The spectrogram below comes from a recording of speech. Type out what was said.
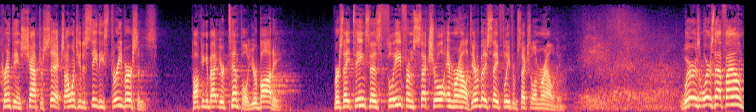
Corinthians chapter 6. I want you to see these three verses talking about your temple, your body. Verse 18 says, Flee from sexual immorality. Everybody say, Flee from sexual immorality. Where's, where's that found?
